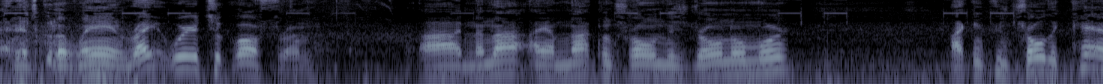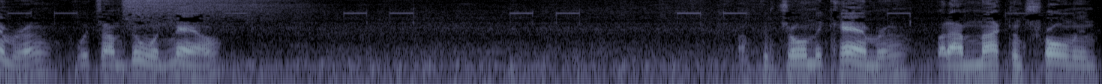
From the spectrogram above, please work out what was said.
and it's gonna land right where it took off from. Uh, and I'm not, I am not controlling this drone no more. I can control the camera, which I'm doing now. I'm controlling the camera, but I'm not controlling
